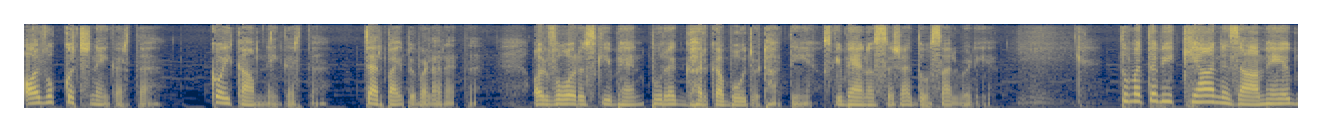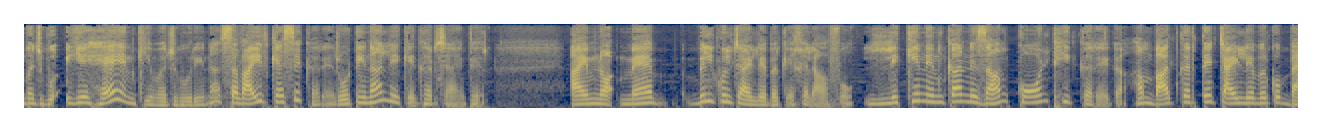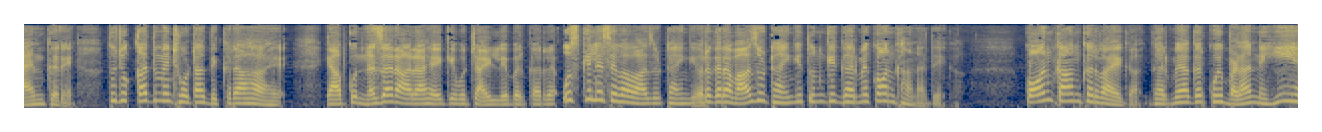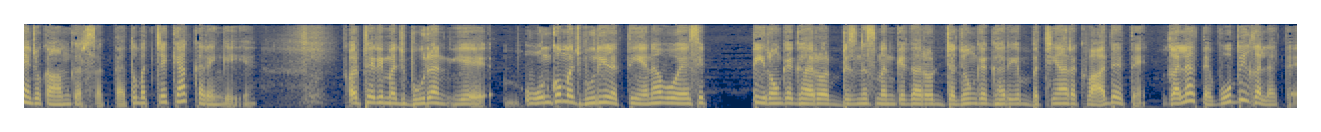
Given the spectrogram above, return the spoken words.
और वो कुछ नहीं करता है। कोई काम नहीं करता है। चारपाई पे बड़ा रहता है। और वो और उसकी बहन पूरे घर का बोझ उठाती हैं। उसकी बहन उससे शायद दो साल बड़ी है। तो मतलब ये क्या निज़ाम है? ये मजबूर ये है इनकी मजबूरी ना? सर्वाइव कैसे करें? रोटी ना लेके घर जाएँ फिर। आई एम नॉट मैं बिल्कुल चाइल्ड लेबर के खिलाफ हूँ। लेकिन इनका निज़ाम कौन ठीक करेगा? हम बात करते हैं चाइल्ड लेबर को बैन करें। तो जो कद में छोटा दिख रहा है, या आपको नज़र आ रहा है कि वो चाइल्ड लेबर कर रहा है, उसके लिए सिर्फ़ आवाज़ उठाएँगे। और अगर आवाज़ उठाएँगे तो उनके घर में कौन खाना देगा? कौन काम करवाएगा? घर में अगर कोई बड़ा नहीं है जो काम कर सकता है तो बच्चे क्या करेंगे ये? और फिर ये मजबूरन, ये उनको मजबूरी लगती है ना, वो ऐसे पीरों के घर और बिजनेसमैन के घर और जजों के घर ये बच्चियाँ रखवा देते हैं। गलत है, वो भी गलत है।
